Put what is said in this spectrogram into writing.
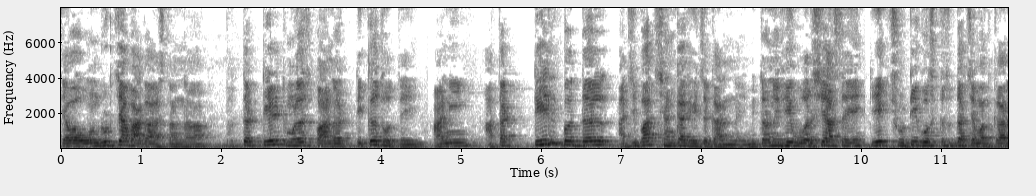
तेव्हा ओनरूटच्या बागा असताना फक्त टिल्टमुळेच पानं टिकत होते. आणि आता टिल्टबद्दल अजिबात शंका घ्यायचं कारण नाही. मित्रांनो हे वर्ष असं आहे की एक छोटी गोष्ट सुद्धा चमत्कार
